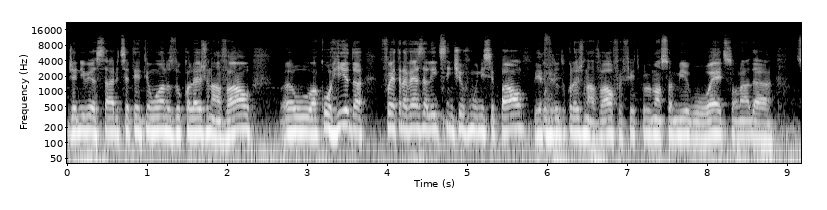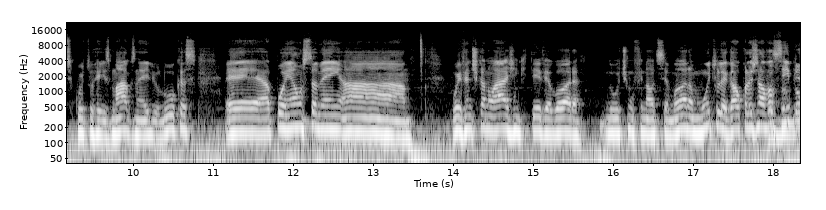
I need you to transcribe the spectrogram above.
De aniversário de 71 anos do Colégio Naval. Uh, a corrida foi através da lei de incentivo municipal. Perfeito. Corrida do Colégio Naval foi feito pelo nosso amigo Edson lá da Circuito Reis Magos, né? Ele e o Lucas. É, apoiamos também a o evento de canoagem que teve agora no último final de semana, muito legal. O Colégio Naval sempre,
